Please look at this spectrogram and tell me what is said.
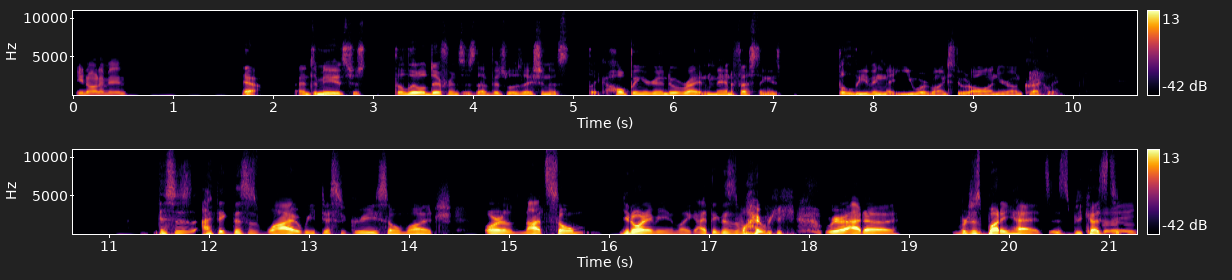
You know what I mean? Yeah, and to me it's just the little difference is that visualization is like hoping you're gonna do it right and manifesting is believing that you are going to do it all on your own correctly. This is I think this is why we disagree so much or not so you know what I mean? Like I think this is why we we're at a we're just butting heads it's because to,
